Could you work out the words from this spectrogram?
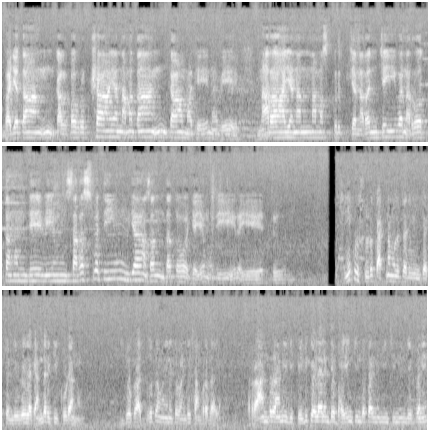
భజతాం కల్పవృక్షాయ నమతాం కామధేనవే నారాయణం నమస్కృత్య నరంచైవ నరోత్తమం దేవీం సరస్వతీం వ్యాసంతతో జయముదీరయేత్. శ్రీకృష్ణుడు కట్నములు చదివించటండి వీళ్ళకి అందరికీ కూడాను ఇదొక అద్భుతమైనటువంటి సంప్రదాయం. రాను రాని ఇది పెళ్ళికి వెళ్ళాలంటే భయం కింద పరిణమించిందని చెప్పని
